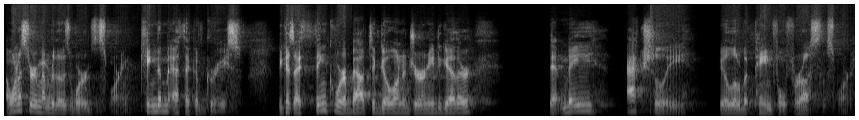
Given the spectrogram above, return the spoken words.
I want us to remember those words this morning kingdom ethic of grace, because I think we're about to go on a journey together that may actually be a little bit painful for us this morning.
